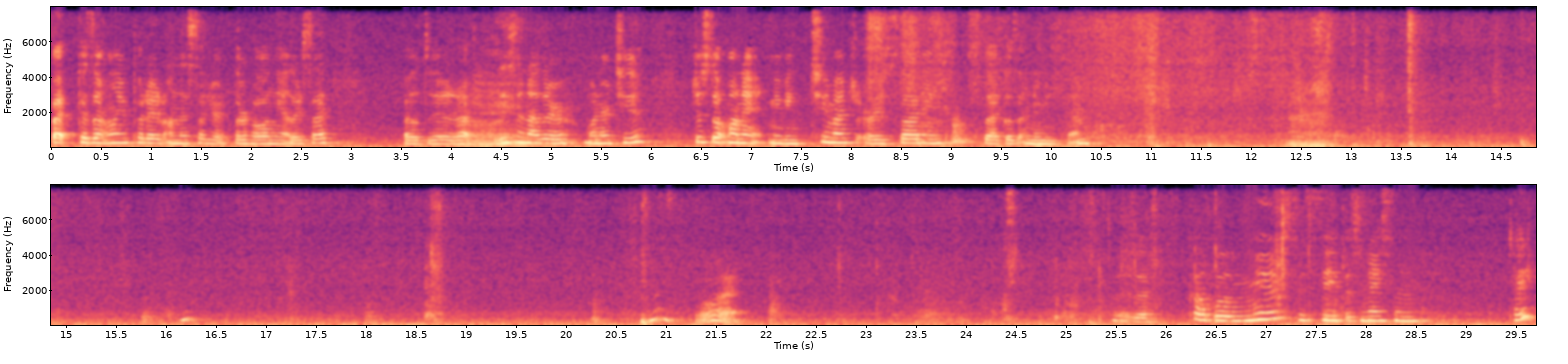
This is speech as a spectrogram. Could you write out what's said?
but because I only put it on this side or third hole on the other side, Do it at least another one or two. Just don't want it moving too much or sliding so that goes underneath them. Hmm. Hmm. There's a couple of moves to see if it's nice and tight,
